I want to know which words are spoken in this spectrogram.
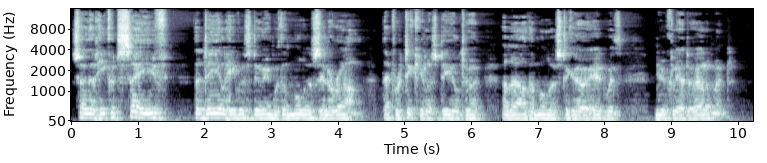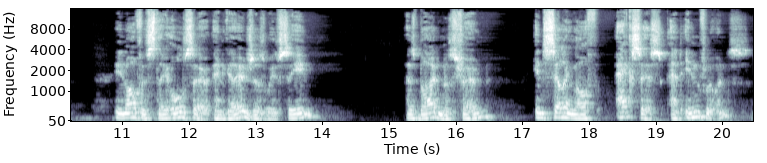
so that he could save the deal he was doing with the mullahs in Iran, that ridiculous deal to allow the mullahs to go ahead with nuclear development. In office, they also engaged, as we've seen, as Biden has shown, in selling off access and influence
